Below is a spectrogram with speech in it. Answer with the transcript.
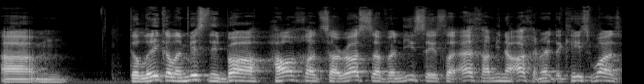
Um, the leka lemisni ba halcha tzarasa v'niseis la'echa mina achin. Right. The case was,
